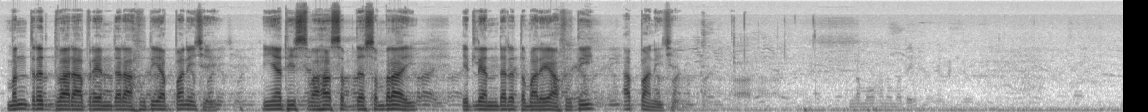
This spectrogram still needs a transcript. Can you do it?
મંત્ર દ્વારા આપણે અંદર આહુતિ આપવાની છે. અહીંયાથી સ્વાહા શબ્દ સંભળાય એટલે અંદર તમારે આહુતિ આપવાની છે.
